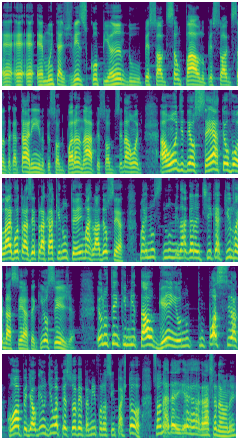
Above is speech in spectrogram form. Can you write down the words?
é, é, é, muitas vezes copiando o pessoal de São Paulo, o pessoal de Santa Catarina, o pessoal do Paraná, o pessoal do sei da onde. Aonde deu certo, eu vou lá e vou trazer para cá que não tem, mas lá deu certo. Mas não, não me dá garantia que aquilo vai dar certo aqui, ou seja, eu não tenho que imitar alguém, eu não, não posso ser a cópia de alguém. Um dia uma pessoa veio para mim e falou assim, pastor, só não é Graça não, né?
